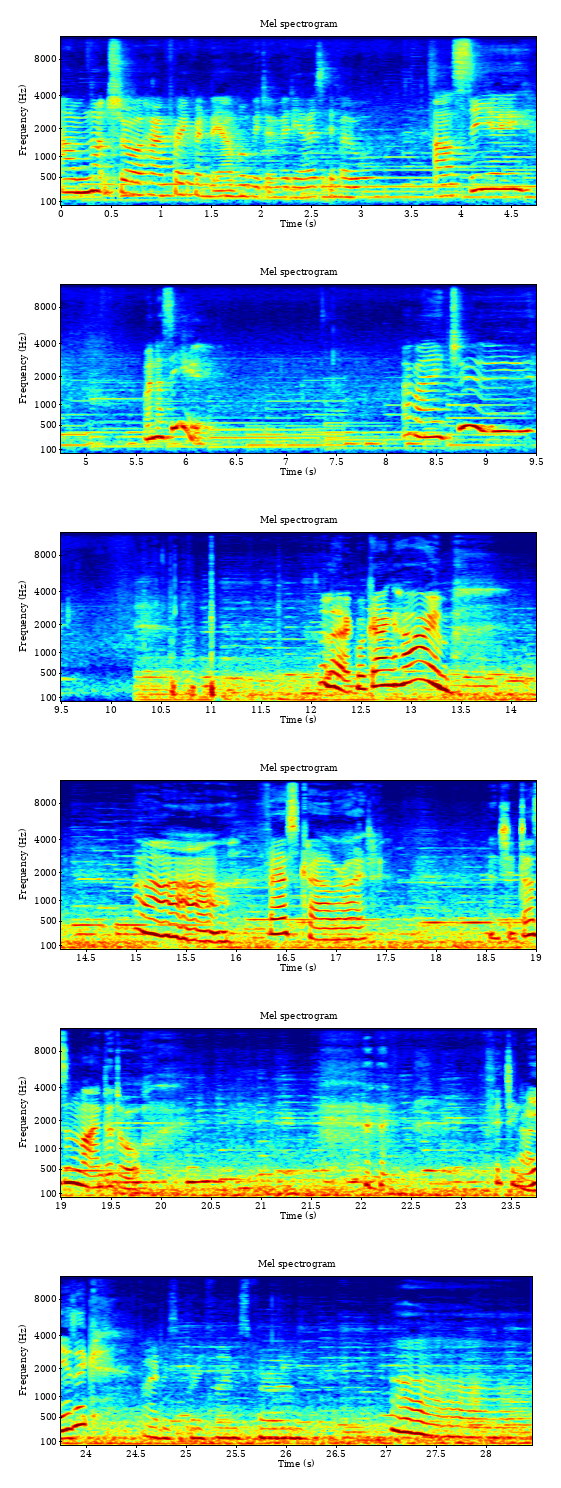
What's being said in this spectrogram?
I'm not sure how frequently I will be doing videos, if at all. I'll see you when I see you. Bye bye, chew. Look, we're going home. Ah, first car ride. And she doesn't mind at all. Fitting No. music. Babies are pretty famous for um, Ah.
